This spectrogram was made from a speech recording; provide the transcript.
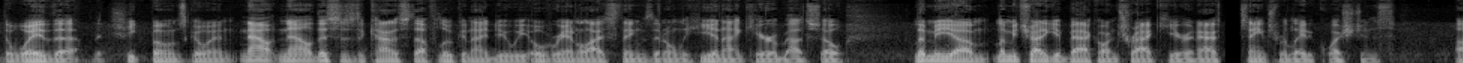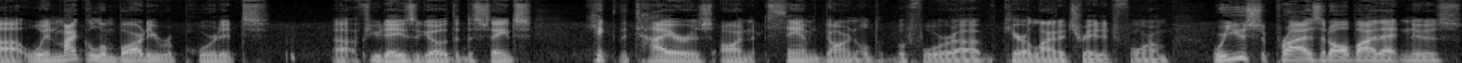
the way the the cheekbones go in. Now, now this is the kind of stuff Luke and I do. We overanalyze things that only he and I care about. So, let me um let me try to get back on track here and ask Saints related questions. Uh, when Michael Lombardi reported uh, a few days ago that the Saints kicked the tires on Sam Darnold before uh, Carolina traded for him, were you surprised at all by that news?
